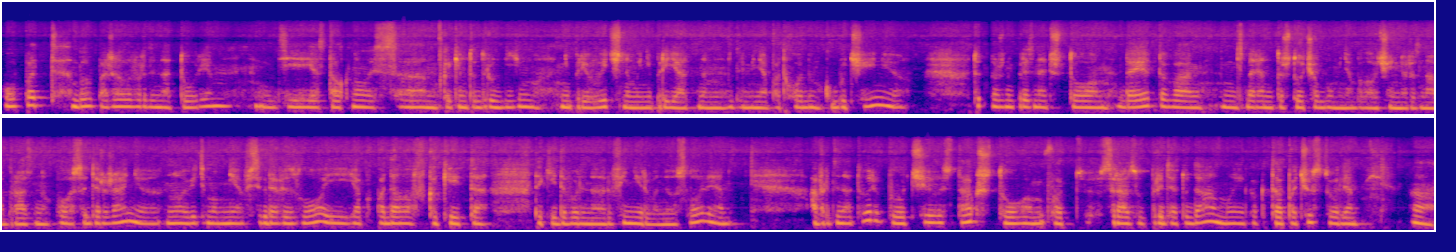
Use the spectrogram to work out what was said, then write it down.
Опыт был, пожалуй, в ординатуре, где я столкнулась с э, каким-то другим непривычным и неприятным для меня подходом к обучению. Тут нужно признать, что до этого, несмотря на то, что учеба у меня была очень разнообразна по содержанию, но, видимо, мне всегда везло, и я попадала в какие-то такие довольно рафинированные условия. А в ординатуре получилось так, что вот сразу придя туда, мы как-то почувствовали, а,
